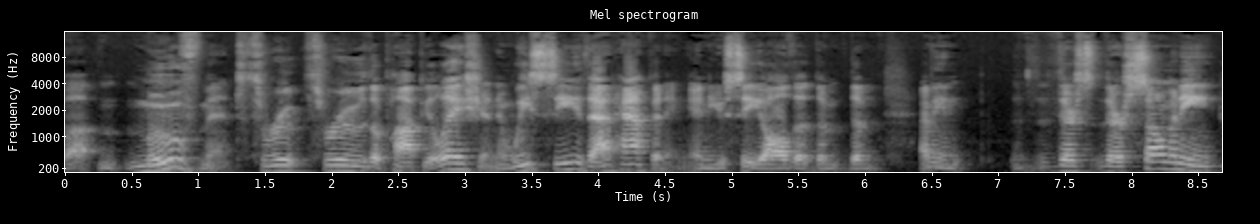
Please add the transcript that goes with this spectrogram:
uh, movement through through the population, and we see that happening. And you see all the, the the I mean, there's there's so many.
